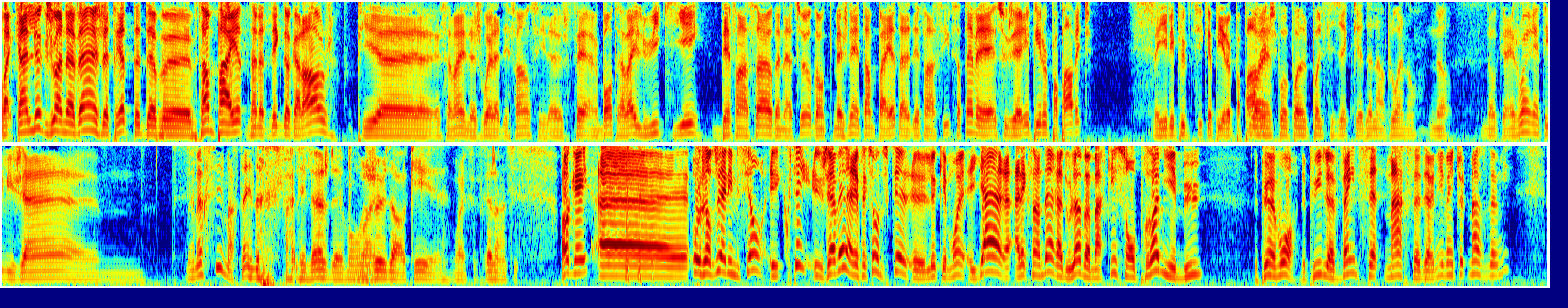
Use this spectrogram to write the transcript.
Ouais, quand Luc joue en avant, je le traite de euh, Tom Pyatt dans notre ligue de garage. Puis euh, récemment, il a joué à la défense et il a fait un bon travail. Lui qui est défenseur de nature. Donc, imaginez un Tom Pyatt à la défensive. Certains avaient suggéré Peter Popovich. Mais il est plus petit que Peter Ouais, Popovich. pas, pas, pas le physique de l'emploi, non. Non. Donc, un joueur intelligent. euh, Ben, merci, Martin, de faire l'éloge de mon Ouais. jeu de hockey. euh, ouais, c'est ça. Très gentil. OK. euh, Aujourd'hui à l'émission, écoutez, j'avais la réflexion, on discutait, euh, Luc et moi. Hier, Alexander Radulov a marqué son premier but depuis un mois, depuis le 27 mars dernier, 28 mars dernier,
